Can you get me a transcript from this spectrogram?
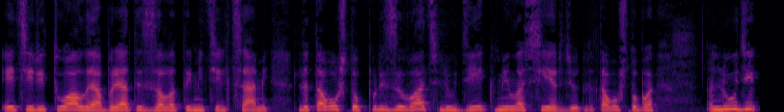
эти ритуалы, обряды с золотыми тельцами? Для того, чтобы призывать людей к милосердию, для того, чтобы люди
